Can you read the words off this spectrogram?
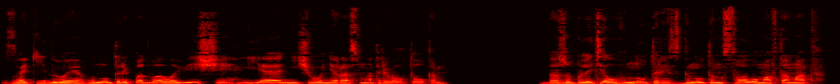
Закидывая внутрь подвала вещи, я ничего не рассматривал толком. Даже полетел внутрь с гнутым стволом автомат.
